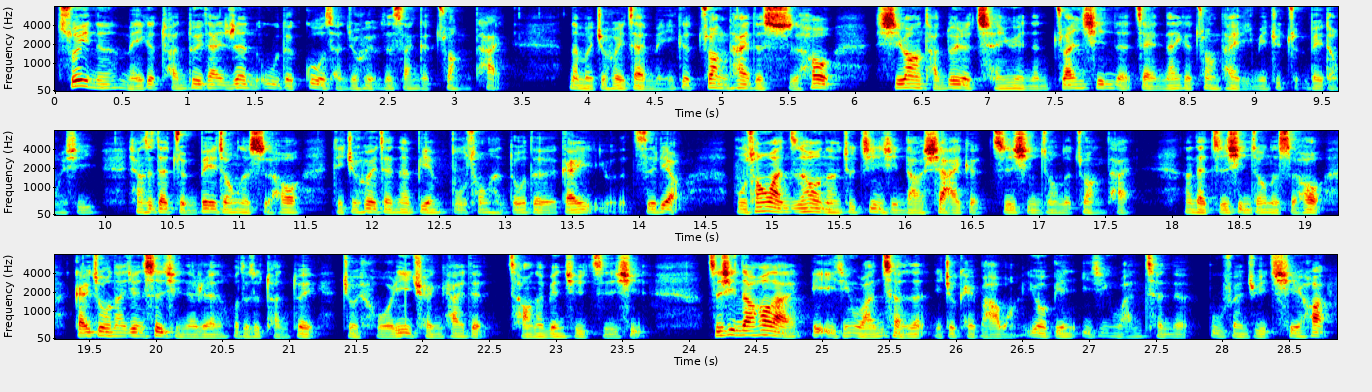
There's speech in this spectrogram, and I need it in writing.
所以呢，每一个团队在任务的过程就会有这三个状态。那么就会在每一个状态的时候，希望团队的成员能专心的在那个状态里面去准备东西。像是在准备中的时候，你就会在那边补充很多的该有的资料。补充完之后呢，就进行到下一个执行中的状态。那在执行中的时候，该做那件事情的人或者是团队就火力全开的朝那边去执行。执行到后来，诶，已经完成了，你就可以把它往右边已经完成的部分去切换。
